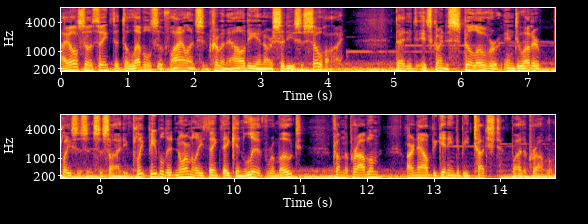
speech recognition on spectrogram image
I also think that the levels of violence and criminality in our cities is so high that it, it's going to spill over into other places in society. Ple- people that normally think they can live remote from the problem are now beginning to be touched by the problem.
